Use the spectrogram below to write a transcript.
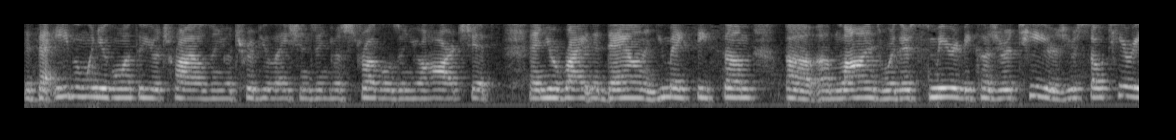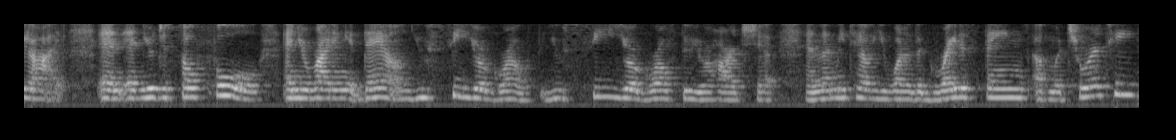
is that even when you're going through your trials and your tribulations and your struggles and your hardships and you're writing it down and you may see some uh, um, lines where they're smeared because your tears, you're so teary-eyed and, and you're just so full and you're writing it down, you see your growth. You see your growth through your hardship. And let me tell you, one of the greatest things of maturity,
